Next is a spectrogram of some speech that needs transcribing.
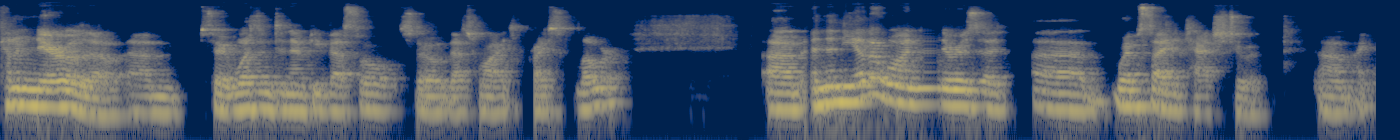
Kind of narrow though, um, so it wasn't an empty vessel, so that's why it's priced lower. Um, and then the other one, there is a, uh website attached to it. Um, I,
